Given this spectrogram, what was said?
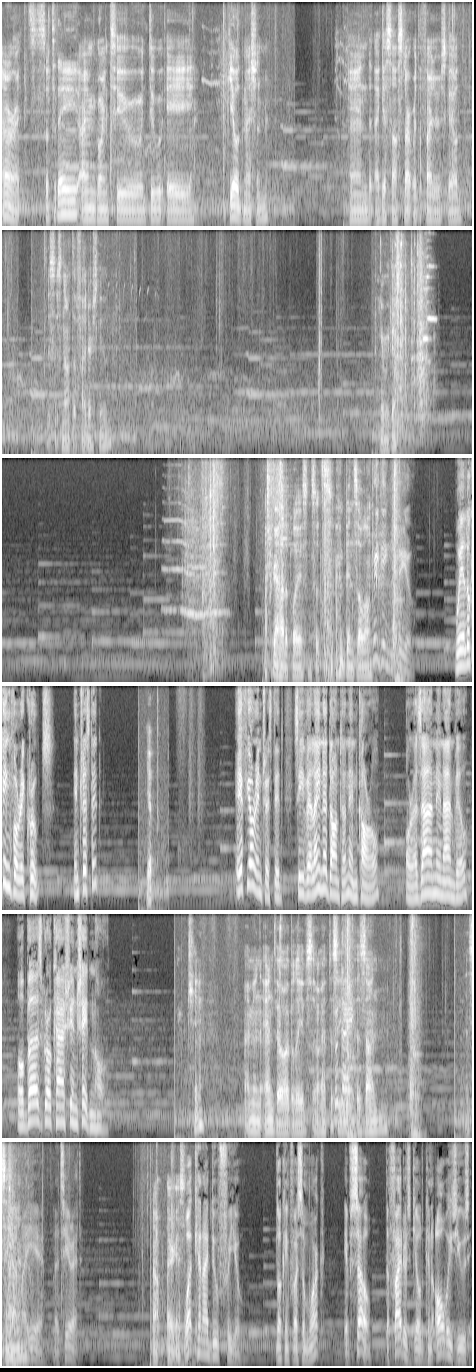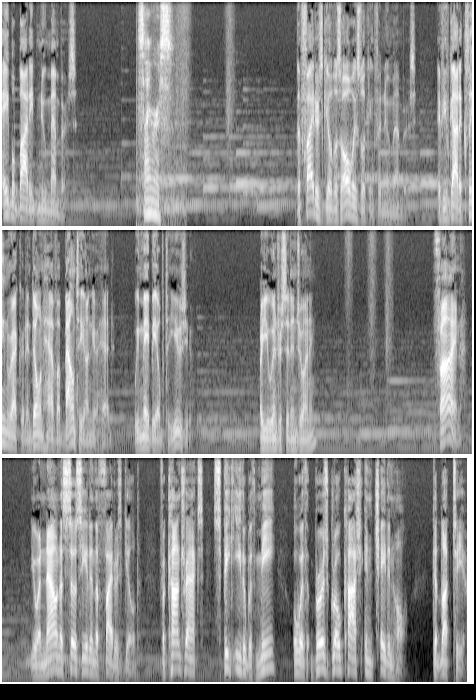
Alright, so today I'm going to do a guild mission. And I guess I'll start with the Fighters Guild. This is not the Fighters Guild. Here we go. I forgot how to play since it's been so long. Greetings to you. We're looking for recruits. Interested? Yep. If you're interested, see Vilena Donton in Chorrol, or Azzan in Anvil, or Burz gro-Khash in Cheydinhal. Okay. I'm in Anvil, I believe, so I have to Good see day. Azzan. Got my ear. Let's hear it. Oh, there he is. What can I do for you? Looking for some work? If so, the Fighters Guild can always use able bodied new members. Cyrus. The Fighters Guild is always looking for new members. If you've got a clean record and don't have a bounty on your head, we may be able to use you. Are you interested in joining? Fine. You are now an associate in the Fighters Guild. For contracts, speak either with me or with Burz gro-Khash in Cheydinhal. Good luck to you.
